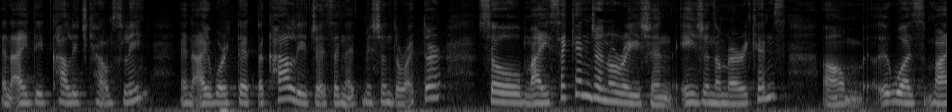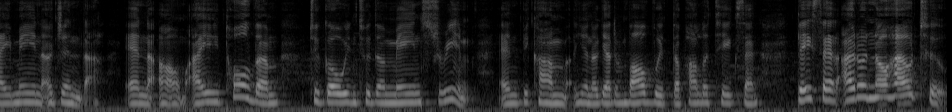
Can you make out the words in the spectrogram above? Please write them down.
and I did college counseling and I worked at the college as an admission director. So my second generation Asian Americans, um, it was my main agenda. And um, I told them to go into the mainstream and become, you know, get involved with the politics. And they said, I don't know how to.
